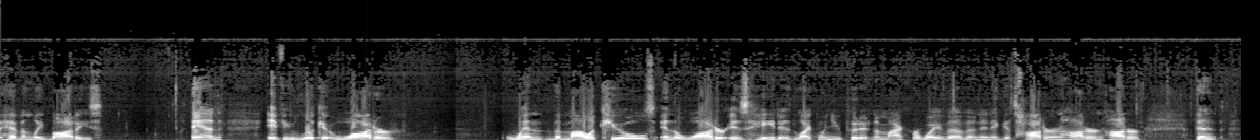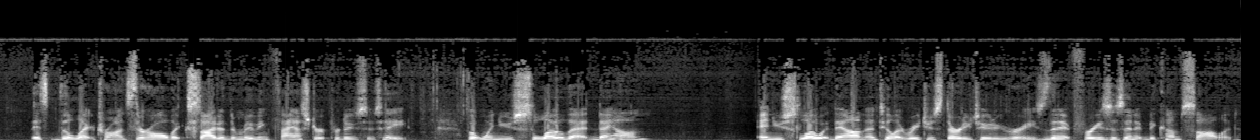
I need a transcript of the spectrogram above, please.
heavenly bodies. And if you look at water, when the molecules in the water is heated, like when you put it in a microwave oven and it gets hotter and hotter and hotter, then it's the electrons, they're all excited, they're moving faster, it produces heat. But when you slow that down, and you slow it down until it reaches 32 degrees, then it freezes and it becomes solid.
